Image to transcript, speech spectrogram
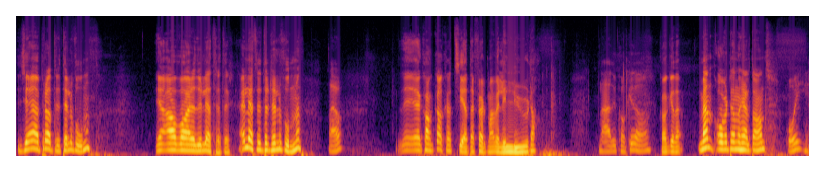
Så jeg prater i telefonen. Ja, hva er det du leter etter? Jeg leter etter telefonen min. Ja. Jeg kan ikke akkurat si at jeg følte meg veldig lur da. Nei, du kan ikke det. da. Kan ikke det. Men over til noe helt annet. Oi,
